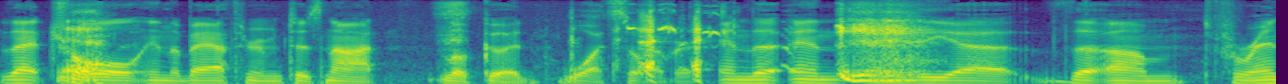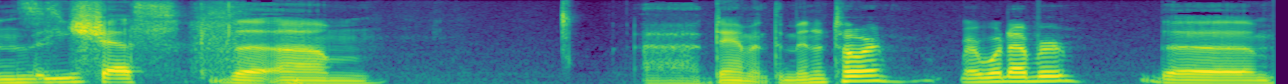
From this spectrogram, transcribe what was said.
that troll in the bathroom does not look good whatsoever. and the and, and the uh, the um Forenzi Chess. the um uh damn it the minotaur or whatever the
